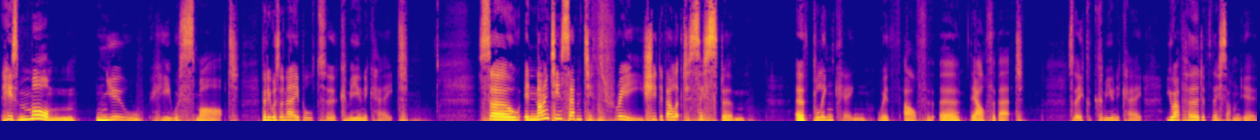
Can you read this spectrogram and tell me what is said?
his mum knew he was smart, but he was unable to communicate. So in 1973, she developed a system of blinking with alpha, uh, the alphabet so that he could communicate. You have heard of this, haven't you?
